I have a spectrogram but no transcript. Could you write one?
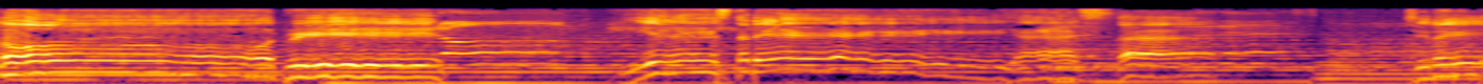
Lord, breathe. Yesterday, yesterday, today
